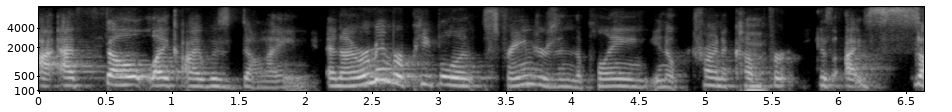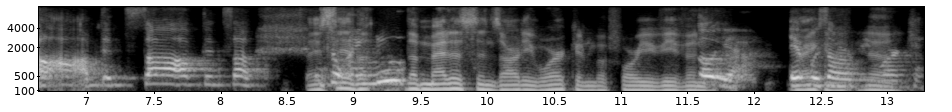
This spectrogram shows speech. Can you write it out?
I- I felt like I was dying. And I remember people and strangers in the plane, you know, trying to comfort because I sobbed and sobbed and sobbed. they And so I the, knew- the medicine's already working before you've even Oh, yeah, it was Drank it, already yeah. working,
